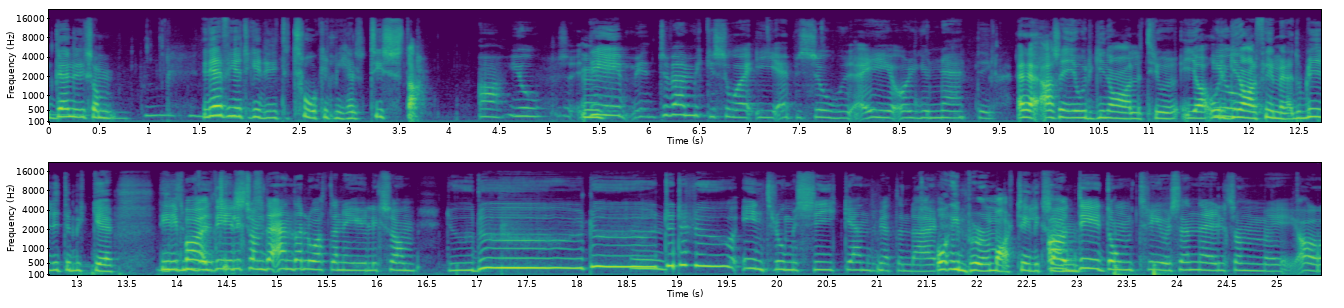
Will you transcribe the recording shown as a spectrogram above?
den är liksom, det är därför jag tycker det är lite tråkigt med helt tysta. Ja, jo. Mm. Det är tyvärr mycket så i episod, i originatic. Eller alltså i original, ja, originalfilmerna, då blir det lite mycket, det Det är, är, liksom bara, det är liksom, den enda låten är ju liksom du du du du du du intromusiken, du vet den där. Och Imperial det är liksom... Ja, det är de tre och sen är det liksom, ja,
